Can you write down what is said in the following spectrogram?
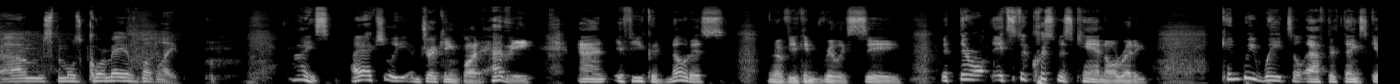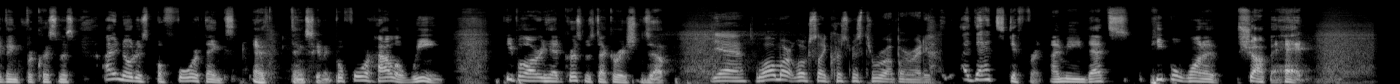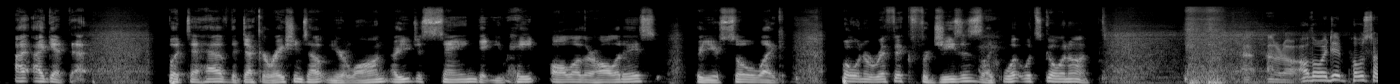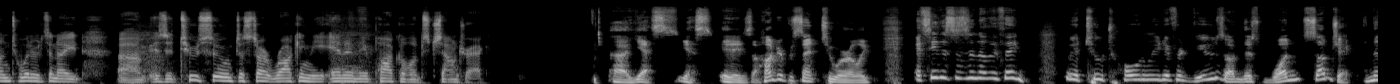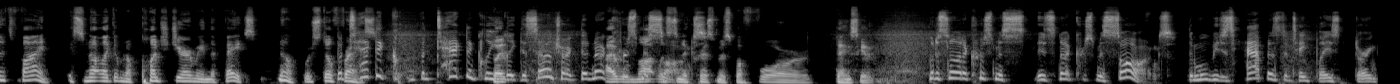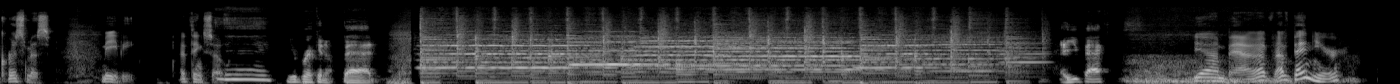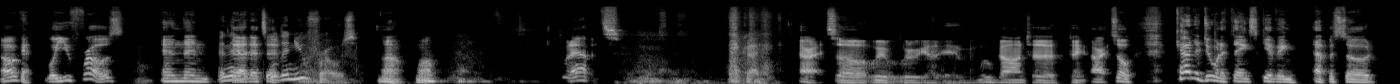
Um, it's the most gourmet of Bud Light. Nice. I actually am drinking Bud Heavy, and if you could notice, I don't know if you can really see, if there are, it's the Christmas can already. Can we wait till after Thanksgiving for Christmas? I noticed before thanks uh, Thanksgiving, before Halloween, people already had Christmas decorations up. Yeah, Walmart looks like Christmas threw up already. Uh, That's different. I mean, that's people want to shop ahead. I, I get that. But to have the decorations out in your lawn, are you just saying that you hate all other holidays? Or you're so like bonerific for Jesus? Like what what's going on? I, don't know. Although I did post on Twitter tonight, um, is it too soon to start rocking the Anna and the Apocalypse soundtrack? Uh yes, yes. It is hundred percent too early. And see, this is another thing. We have two totally different views on this one subject, and that's fine. It's not like I'm gonna punch Jeremy in the face. No, we're still But friends. technically, but technically, But like the soundtrack, they're not I will Christmas not listen to. Christmas before Thanksgiving. But it's not a Christmas. It's not Christmas songs. The movie just happens to take place during Christmas. Maybe. I think so. Eh, you're breaking up bad. Are you back? Yeah, I'm back. I've, I've been here, Oh, okay. Well, you froze, and then, and then yeah, that's well, it. then you froze. oh, well, that's what happens. Okay. All right, so we, we, got, we moved on to thing. All right, so kind of doing a Thanksgiving episode,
